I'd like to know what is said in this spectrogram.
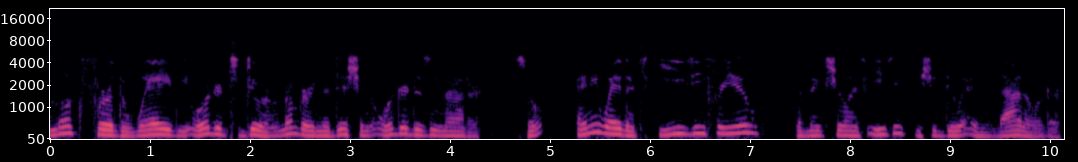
look for the way, the order to do it. Remember, in addition, order doesn't matter. So any way that's easy for you, that makes your life easy, you should do it in that order.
